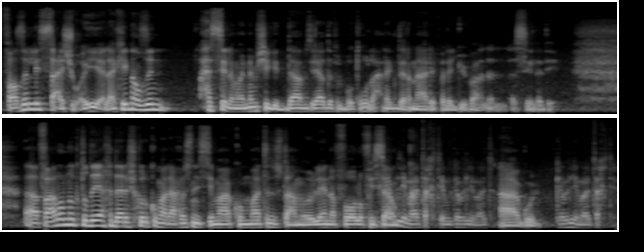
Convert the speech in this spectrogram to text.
فاظن لسه عشوائية لكن أظن حسي لما نمشي قدام زيادة في البطولة حنقدر نعرف الاجوبه على الأسئلة دي. آه، فعلى النقطة دي أقدر أشكركم على حسن استماعكم. ما تنسوا تعملوا لنا follow في قبل ساوند ما تختم قبل ما تختم. آه أقول قبل ما تختم.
